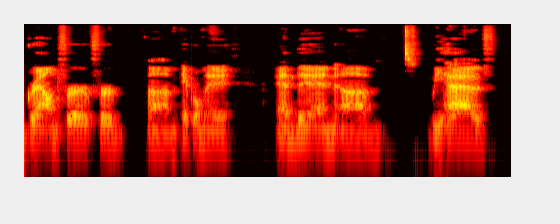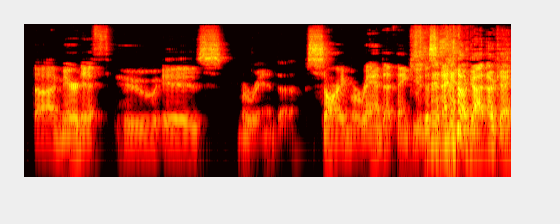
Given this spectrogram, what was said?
ground for for um, April May, and then um, we have uh, Meredith, who is Miranda. sorry, Miranda. Thank you. This oh god, okay.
